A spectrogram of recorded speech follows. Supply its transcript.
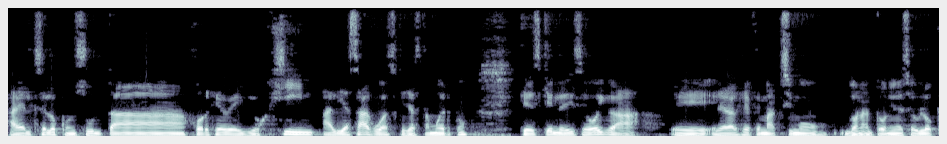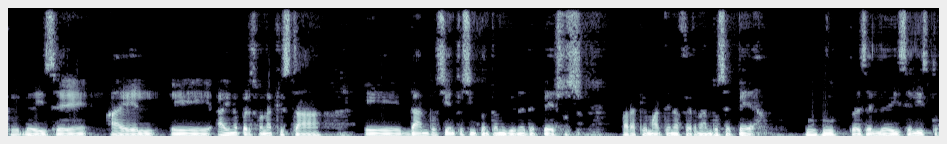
a él se lo consulta Jorge Bellojín, alias Aguas, que ya está muerto, que es quien le dice, oiga, eh, él era el jefe máximo, don Antonio de ese bloque, le dice a él, eh, hay una persona que está eh, dando 150 millones de pesos para que maten a Fernando Cepeda. Entonces él le dice, listo,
